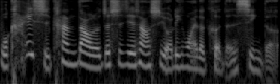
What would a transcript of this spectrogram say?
我开始看到了这世界上是有另外的可能性的。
